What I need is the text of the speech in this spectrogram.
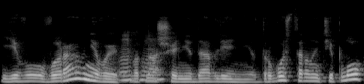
его выравнивает в Мгм. отношении давления, с другой стороны, тепло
